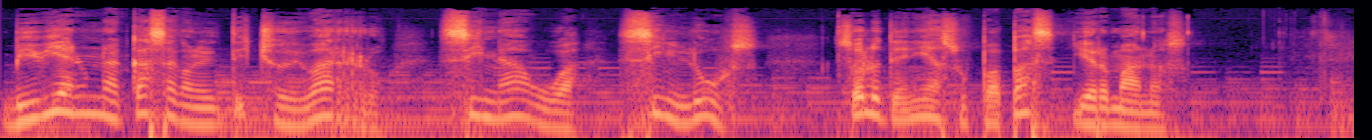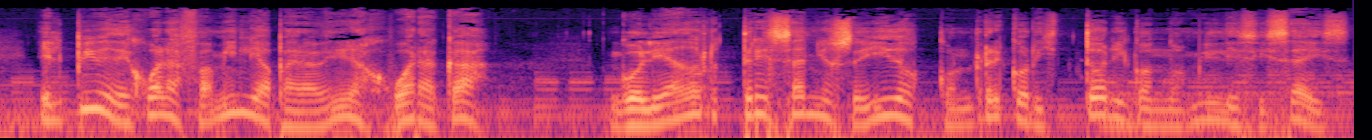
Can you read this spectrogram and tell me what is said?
Vivía en una casa con el techo de barro, sin agua, sin luz. solo tenía a sus papás y hermanos. El pibe dejó a la familia para venir a jugar acá. Goleador tres años seguidos con récord histórico en 2016.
